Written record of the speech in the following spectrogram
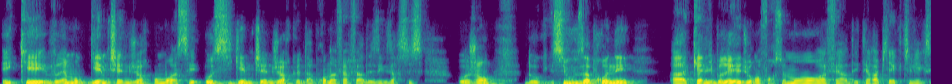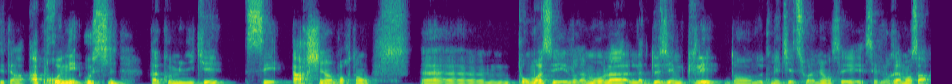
et qui est vraiment game changer pour moi. C'est aussi game changer que d'apprendre à faire faire des exercices aux gens. Donc, si vous apprenez à calibrer du renforcement, à faire des thérapies actives, etc., apprenez aussi à communiquer. C'est archi important. Euh, pour moi, c'est vraiment la, la, deuxième clé dans notre métier de soignant. C'est vraiment ça.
